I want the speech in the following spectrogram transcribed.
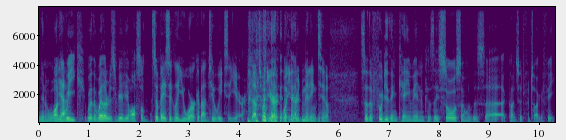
you know one Yeah. week where the weather is really awesome. So basically, you work about two weeks a year. That's what you're what you're admitting to. So the Fuji thing came in because they saw some of this uh, concert photography,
